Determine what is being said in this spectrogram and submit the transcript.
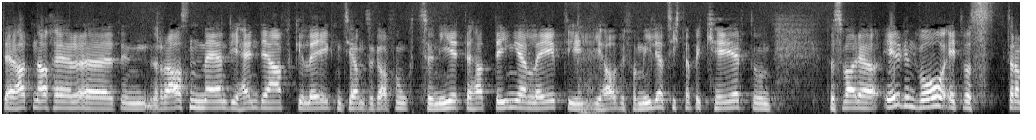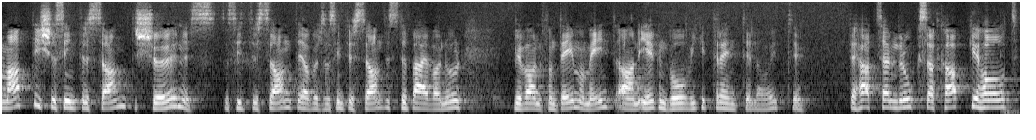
der hat nachher äh, den Rasenmähern die Hände aufgelegt und sie haben sogar funktioniert. Er hat Dinge erlebt, die, die halbe Familie hat sich da bekehrt und das war ja irgendwo etwas Dramatisches, Interessantes, Schönes. Das Interessante, aber das Interessanteste dabei war nur, wir waren von dem Moment an irgendwo wie getrennte Leute. Der hat seinen Rucksack abgeholt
